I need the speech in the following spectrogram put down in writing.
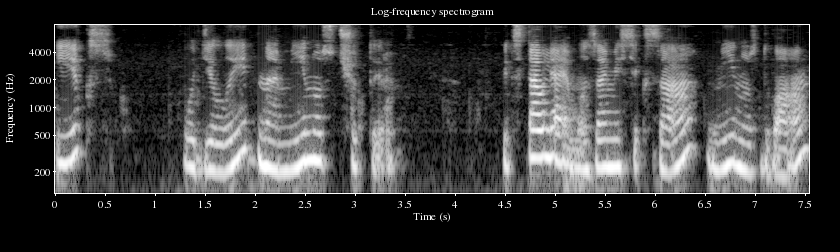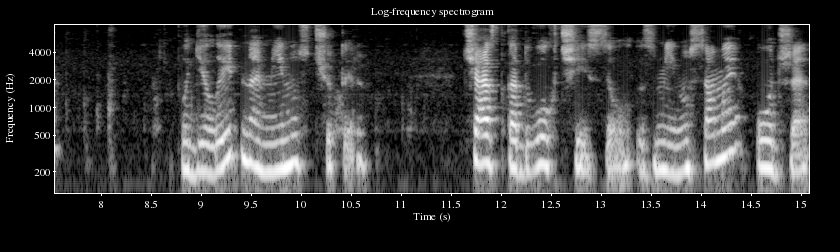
Х поділити на мінус 4. Підставляємо замість х мінус 2 поділити на мінус 4. Частка двох чисел з мінусами, отже,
